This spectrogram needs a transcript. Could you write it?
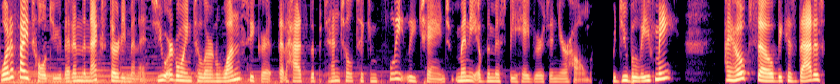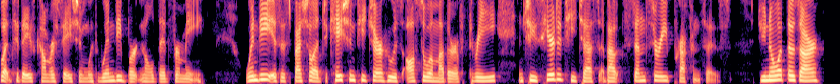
What if I told you that in the next 30 minutes you are going to learn one secret that has the potential to completely change many of the misbehaviors in your home? Would you believe me? I hope so, because that is what today's conversation with Wendy Bertagnole did for me. Wendy is a special education teacher who is also a mother of three, and she's here to teach us about sensory preferences. Do you know what those are?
